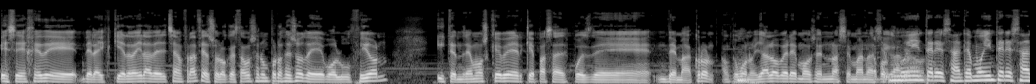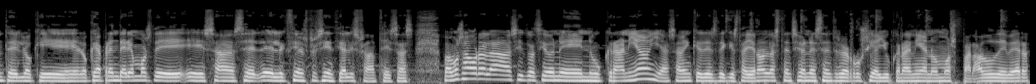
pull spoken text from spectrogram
ese eje de, de, la izquierda y la derecha en Francia, solo que estamos en un proceso de evolución y tendremos que ver qué pasa después de, de Macron, aunque bueno, ya lo veremos en unas semanas. Muy interesante, muy interesante lo que, lo que aprenderemos de esas elecciones presidenciales francesas. Vamos ahora a la situación en Ucrania. Ya saben que desde que estallaron las tensiones entre Rusia y Ucrania no hemos parado de ver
